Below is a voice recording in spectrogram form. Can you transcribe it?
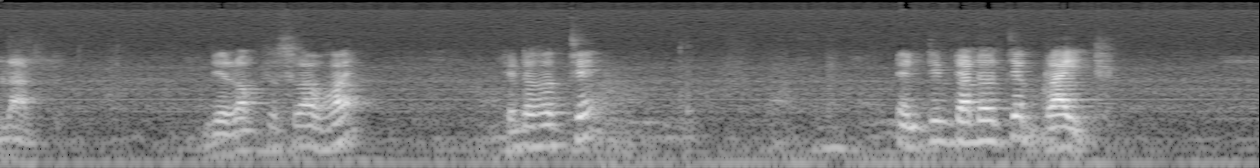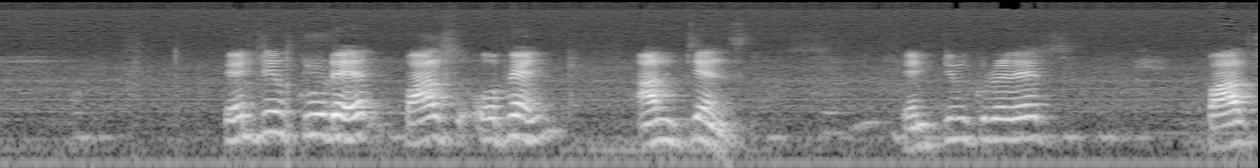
blood যে রক্তস্রাব হয়, সেটা হচ্ছে এন্টিমটাটা হচ্ছে ব্রাইট এন্টিম ক্রুডের পালস ওপেন আনচেঞ্জ এন্টিম ক্রুডের pulse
